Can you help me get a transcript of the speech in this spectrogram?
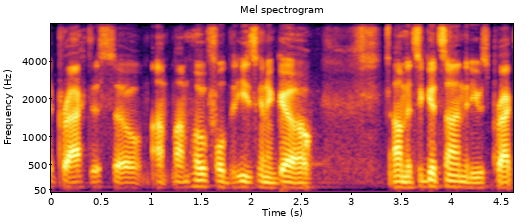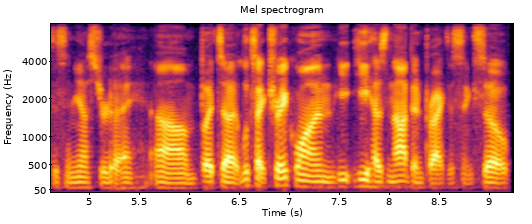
at practice, so I'm I'm hopeful that he's going to go. Um, it's a good sign that he was practicing yesterday. Um, but uh, it looks like Tre'Quan, he, he has not been practicing. So,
